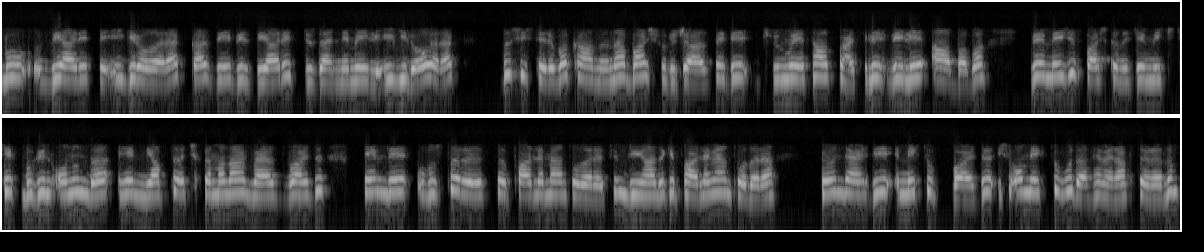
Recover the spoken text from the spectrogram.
Bu ziyaretle ilgili olarak Gazze'ye bir ziyaret düzenlemeyle ilgili olarak Dışişleri Bakanlığı'na başvuracağız dedi Cumhuriyet Halk Partili Veli Ağbaba ve Meclis Başkanı Cemil Çiçek bugün onun da hem yaptığı açıklamalar vardı hem de uluslararası parlamentolara tüm dünyadaki parlamentolara gönderdiği mektup vardı. İşte o mektubu da hemen aktaralım.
